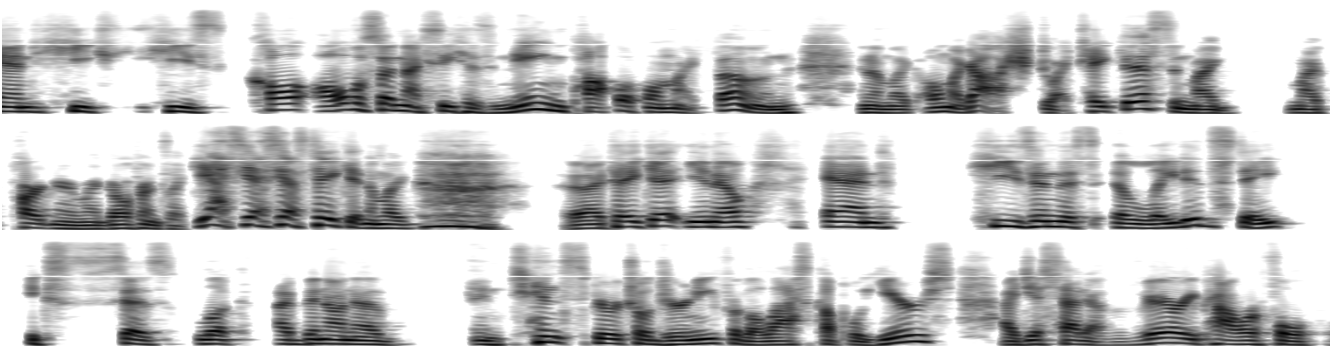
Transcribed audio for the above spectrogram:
and he he's call all of a sudden I see his name pop up on my phone and I'm like, oh my gosh, do I take this? And my my partner, my girlfriend's like, yes, yes, yes, take it. And I'm like, I take it, you know? And he's in this elated state. He says, look, I've been on a intense spiritual journey for the last couple years. I just had a very powerful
